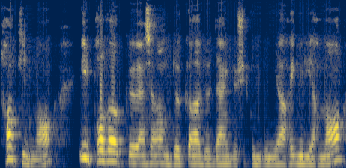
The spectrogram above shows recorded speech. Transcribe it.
tranquillement. Il provoque un certain nombre de cas de dingue de chikungunya régulièrement.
